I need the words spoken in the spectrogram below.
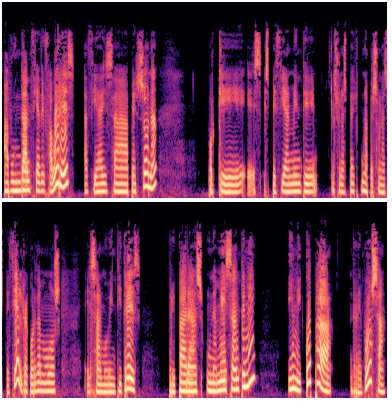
abundancia de favores hacia esa persona, porque es especialmente, es una, una persona especial. Recordamos el Salmo 23, preparas una mesa ante mí y mi copa rebosa.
